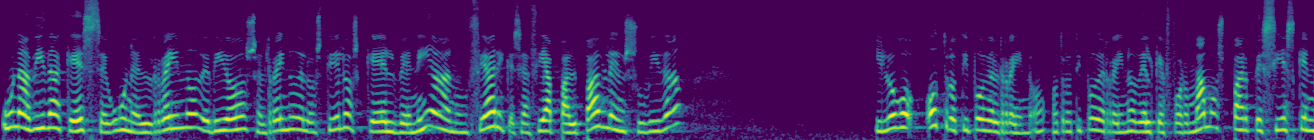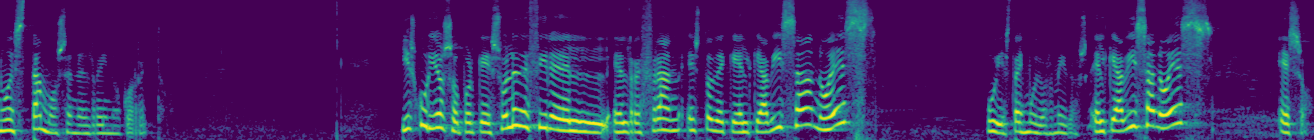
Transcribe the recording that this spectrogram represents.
Una vida que es según el reino de Dios, el reino de los cielos, que Él venía a anunciar y que se hacía palpable en su vida. Y luego otro tipo del reino, otro tipo de reino del que formamos parte si es que no estamos en el reino correcto. Y es curioso porque suele decir el, refrán esto de que el que avisa no es... Uy, estáis muy dormidos. El que avisa no es eso.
